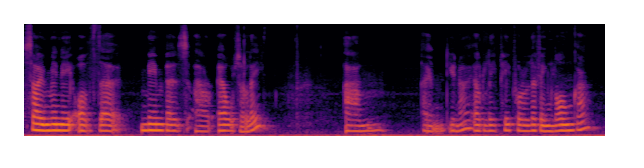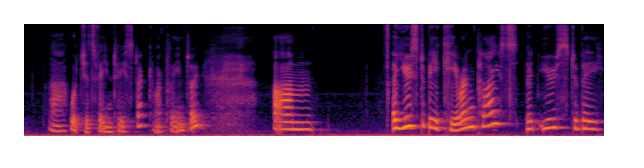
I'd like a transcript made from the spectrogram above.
so many of the members are elderly, um, and you know, elderly people are living longer, uh, which is fantastic. I plan to. Um, it used to be a caring place. It used to be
